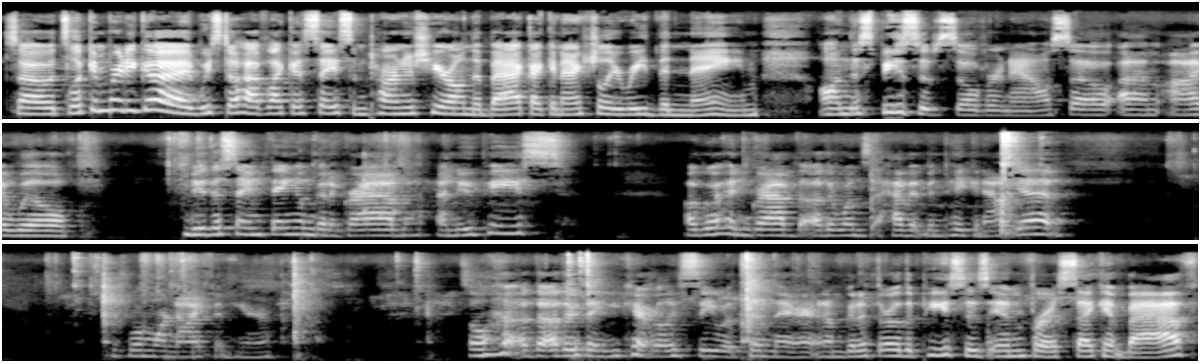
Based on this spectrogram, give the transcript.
So it's looking pretty good. We still have, like I say, some tarnish here on the back. I can actually read the name on this piece of silver now. So um, I will do the same thing. I'm going to grab a new piece. I'll go ahead and grab the other ones that haven't been taken out yet. There's one more knife in here. The other thing, you can't really see what's in there. And I'm going to throw the pieces in for a second bath.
